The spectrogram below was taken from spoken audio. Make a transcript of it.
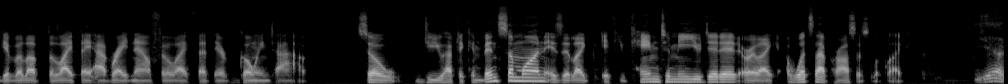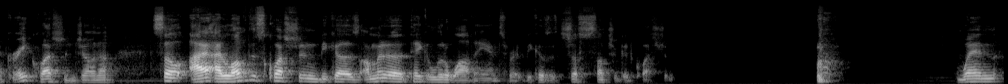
give up the life they have right now for the life that they're going to have. So do you have to convince someone? Is it like if you came to me you did it? Or like what's that process look like? Yeah great question jonah. So I, I love this question because i'm to take a little while to answer it because it's just such a good question. When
